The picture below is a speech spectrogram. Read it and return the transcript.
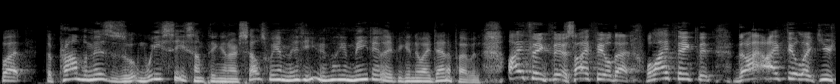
But the problem is, is when we see something in ourselves, we immediately, we immediately begin to identify with it. I think this, I feel that. Well, I think that, that I, I feel like you,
